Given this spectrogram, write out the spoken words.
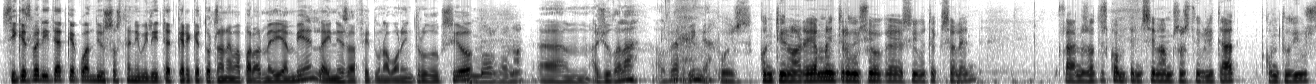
Sí que és veritat que quan dius sostenibilitat crec que tots anem a parar al medi ambient. La Inés ha fet una bona introducció. Molt bona. Um, Ajuda-la, Albert, vinga. pues continuaré amb la introducció que ha sigut excel·lent. Clar, nosaltres quan pensem en sostenibilitat, com tu dius,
